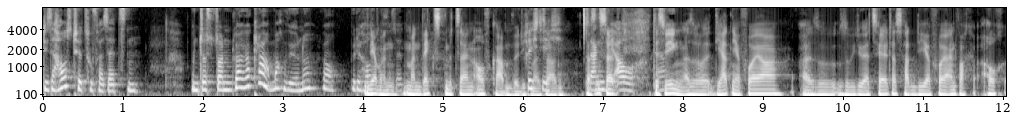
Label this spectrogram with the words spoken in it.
diese Haustür zu versetzen. Und das dann, ja, ja klar, machen wir, ne? Ja, wir die Haustür Ja, man, versetzen. man wächst mit seinen Aufgaben, würde ich Richtig. mal sagen. Das Sagen ist die halt, auch, ja. Deswegen, also die hatten ja vorher, also so wie du erzählt hast, hatten die ja vorher einfach auch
